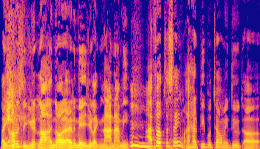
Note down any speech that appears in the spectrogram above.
Like honestly, you nah, I know I made it. you're like, nah, not me. I felt the same. I had people tell me, dude, uh,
